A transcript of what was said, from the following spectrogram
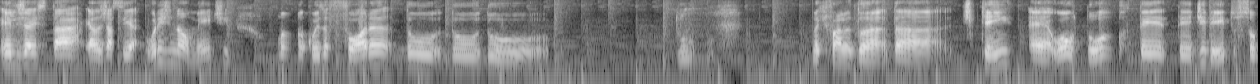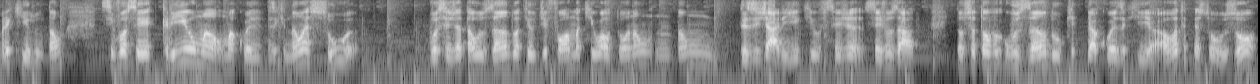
ele já está, ela já ser originalmente uma coisa fora do, do, do, do como é que fala? Da, da, de quem é o autor ter, ter direitos sobre aquilo. Então, se você cria uma, uma coisa que não é sua, você já está usando aquilo de forma que o autor não, não desejaria que seja, seja usado. Então, se eu estou usando o que a coisa que a outra pessoa usou,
